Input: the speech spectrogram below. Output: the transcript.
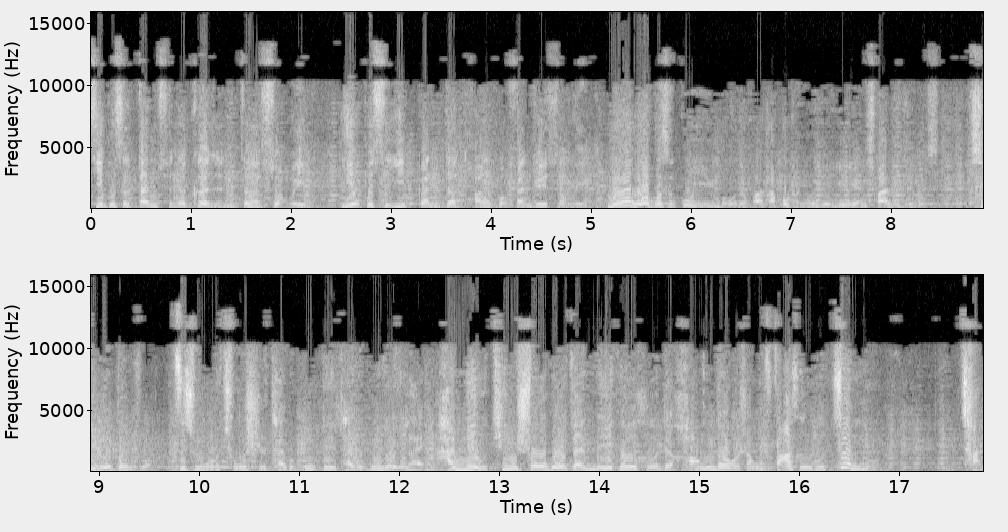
既不是单纯的个人的所为，也不是一般的团伙犯罪所为。如果不是故意预谋的话，他不可能有一连串的这个系列动作。自从我从事泰国工对泰国工作以来，还没有听说过在湄公河的航道上发生过这么。惨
